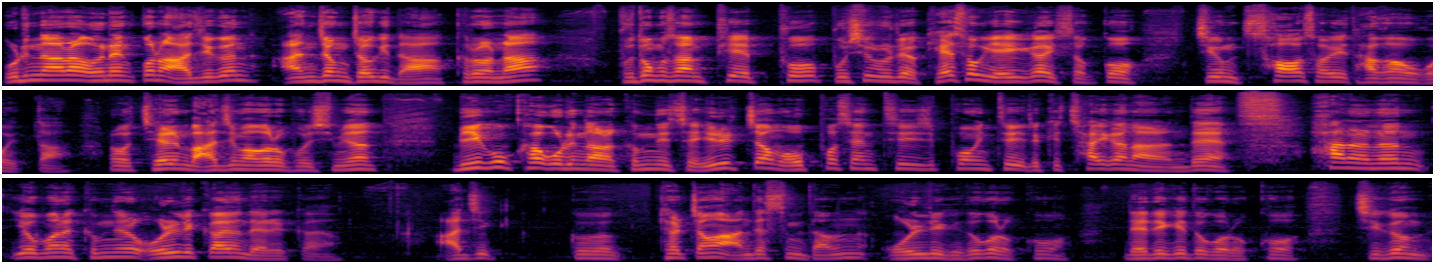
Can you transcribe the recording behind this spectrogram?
우리나라 은행권은 아직은 안정적이다. 그러나 부동산 PF 부실 우려 계속 얘기가 있었고 지금 서서히 다가오고 있다. 그리고 제일 마지막으로 보시면 미국하고 우리나라 금리 차 1.5% 포인트 이렇게 차이가 나는데 하나는 이번에 금리를 올릴까요, 내릴까요? 아직 그 결정은 안 됐습니다만 올리기도 그렇고 내리기도 그렇고 지금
